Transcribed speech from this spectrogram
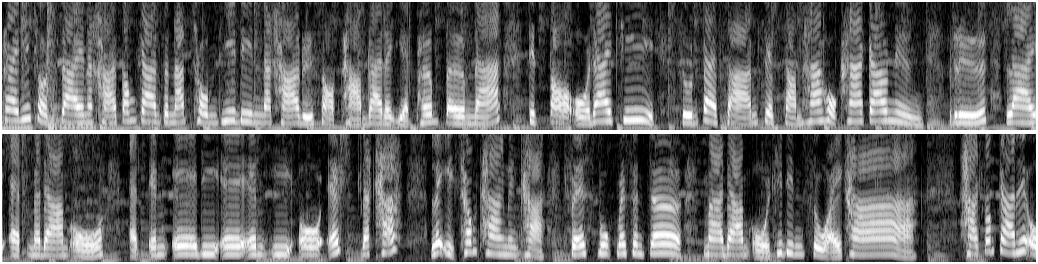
ใครที่สนใจนะคะ ต้องการจะนัดชมที่ดินนะคะ หรือสอบถามรายละเอียดเพิ่มเติมนะ ติดต่อโอได้ที่ 0837356591 หรือ Line แอดมาดามโอ at m a d a m e o h นะคะ และอีกช่องทางหนึ่งค่ะ Facebook Messenger มาดามโอที่ดินสวยค่ะ หากต้องการให้โอ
